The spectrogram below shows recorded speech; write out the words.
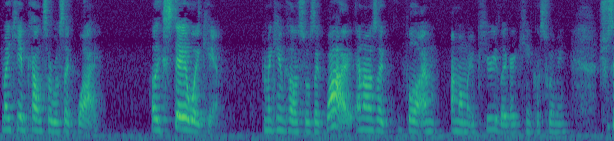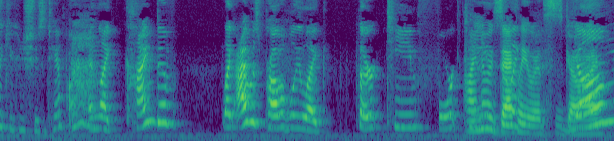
My camp counselor was like why? I like stay away camp. And my camp counselor was like why? And I was like well I'm I'm on my period like I can't go swimming. She was like you can just use a tampon and like kind of like I was probably like 13, 14. I know so, like, exactly where this is going. young,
